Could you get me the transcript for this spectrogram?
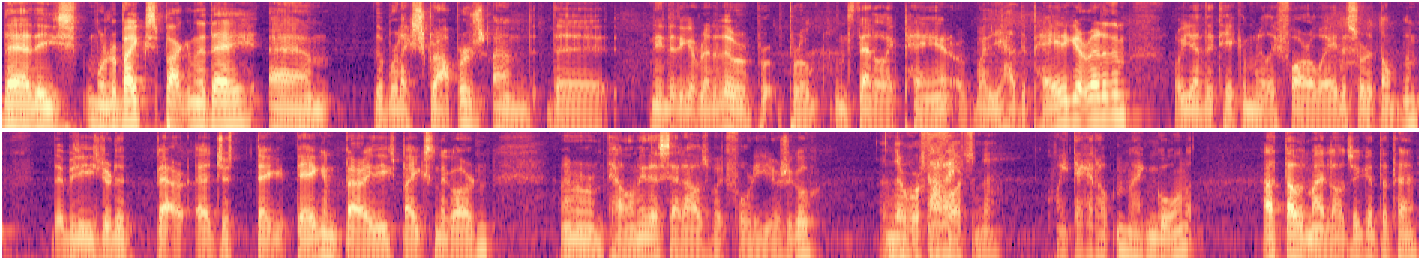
they had these motorbikes back in the day um, that were like scrappers and the needed to get rid of them. They were bro- broke instead of like paying or whether you had to pay to get rid of them or you had to take them really far away to sort of dump them. It was easier to uh, just dig, dig and bury these bikes in the garden. And I remember him telling me this. Said I was about forty years ago. And they're worth Daddy. fortune now. Can we dig it up and I can go on it? That, that was my logic at the time.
